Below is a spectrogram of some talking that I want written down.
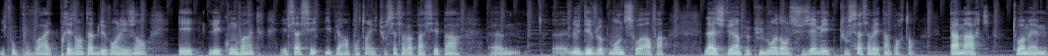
il faut pouvoir être présentable devant les gens et les convaincre. Et ça, c'est hyper important. Et tout ça, ça va passer par euh, euh, le développement de soi. Enfin, Là, je vais un peu plus loin dans le sujet, mais tout ça, ça va être important. Ta marque, toi-même,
